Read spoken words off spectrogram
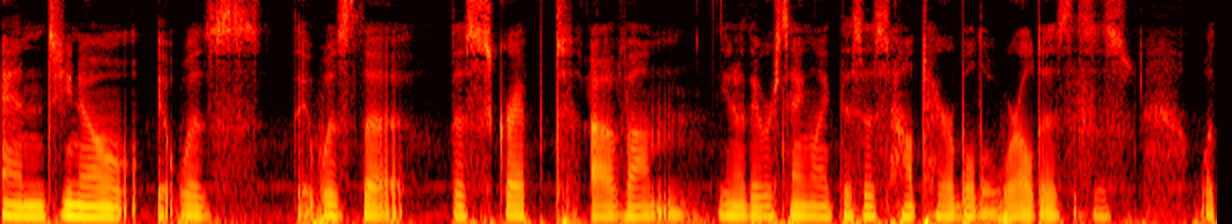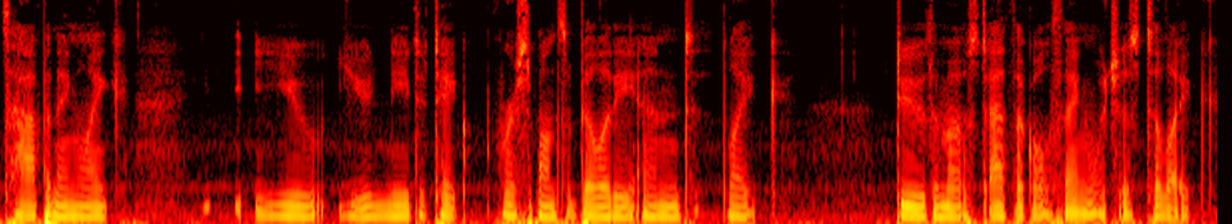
and you know it was it was the the script of um you know they were saying like this is how terrible the world is. This is what's happening. Like you you need to take responsibility and like do the most ethical thing, which is to like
